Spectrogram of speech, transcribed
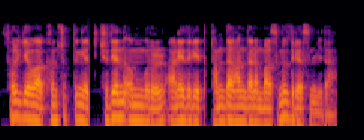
설계와 건축 등의 주된 업무를 아내들이 담당한다는 말씀을 드렸습니다.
